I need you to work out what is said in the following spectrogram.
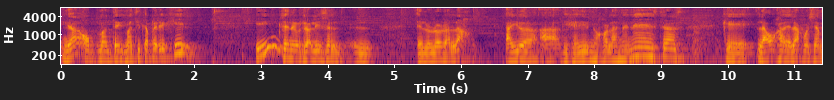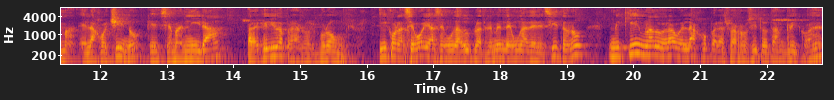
ya, o mastica perejil, y se neutraliza el, el, olor al ajo. Ayuda a digerir mejor las menestras, que la hoja del ajo se llama el ajo chino, que se llama nirá, para que ayuda para los bronquios. Y con la cebolla hacen una dupla tremenda, un aderecito, ¿no? ¿Quién no ha adorado el ajo para su arrocito tan rico, eh?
